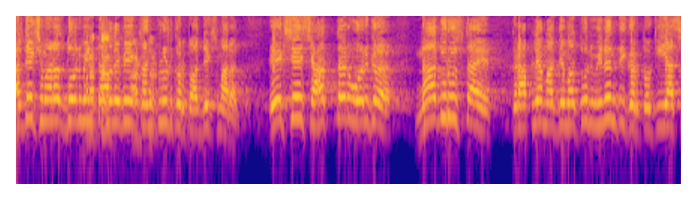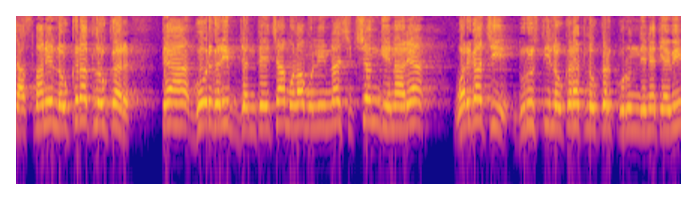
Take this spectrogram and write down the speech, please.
अध्यक्ष महाराज दोन मिनिटांमध्ये मी. कन्क्लूड करतो अध्यक्ष महाराज. एकशे शहात्तर वर्ग नादुरुस्त आहेत. तर आपल्या माध्यमातून विनंती करतो की या शासनाने लवकरात लवकर त्या गोरगरीब जनतेच्या मुला मुलींना शिक्षण घेणाऱ्या वर्गाची दुरुस्ती लवकरात लवकर करून देण्यात यावी.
